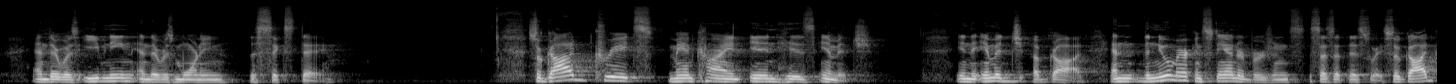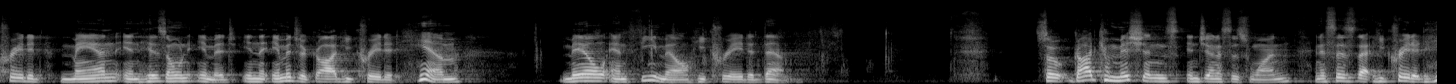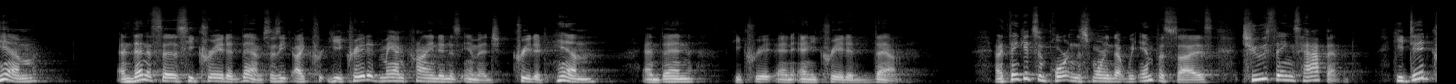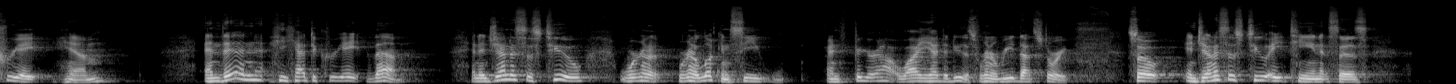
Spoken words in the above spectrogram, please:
And there was evening and there was morning the sixth day. So God creates mankind in his image, in the image of God. And the New American Standard Version says it this way So God created man in his own image. In the image of God, he created him, male and female, he created them. So God commissions in Genesis 1, and it says that he created him, and then it says he created them. It says he, I, he created mankind in his image, created him, and then he, crea- and, and he created them. And I think it's important this morning that we emphasize two things happened. He did create him, and then he had to create them. And in Genesis 2, we're going we're going to look and see and figure out why he had to do this. We're going to read that story. So in Genesis 2:18 it says,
